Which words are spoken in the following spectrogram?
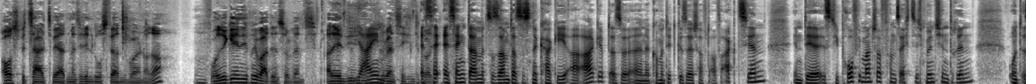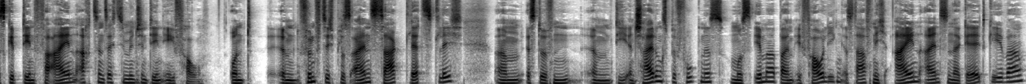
ausbezahlt werden, wenn sie den loswerden wollen, oder? Oder die gehen in die Privatinsolvenz. Also in die Jein. Insolvenz, nicht in die Es, es hängt damit zusammen, dass es eine KGAA gibt, also eine Kommanditgesellschaft auf Aktien, in der ist die Profimannschaft von 60 München drin und es gibt den Verein 1860 München, den EV. Und ähm, 50 plus 1 sagt letztlich, ähm, es dürfen ähm, die Entscheidungsbefugnis muss immer beim EV liegen. Es darf nicht ein einzelner Geldgeber,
